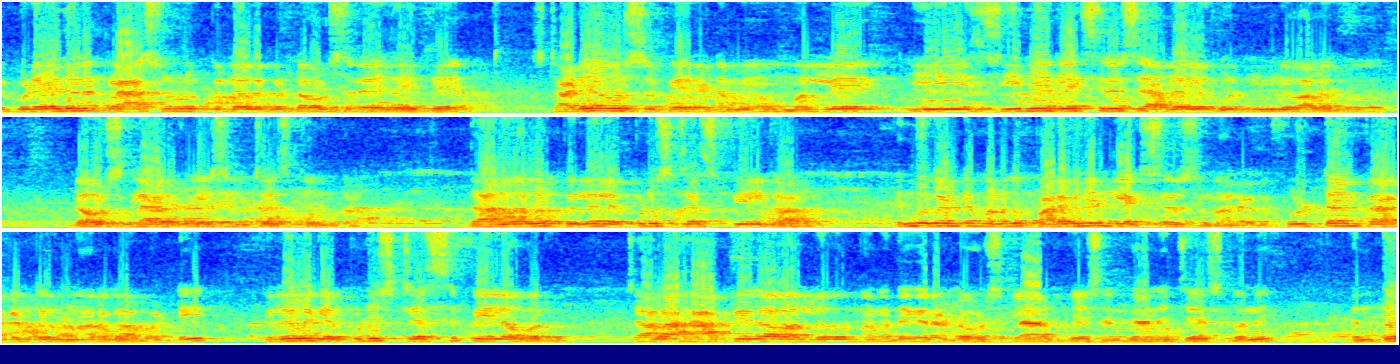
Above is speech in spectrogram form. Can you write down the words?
ఇప్పుడు ఏదైనా క్లాస్ రూమ్లో పిల్లలకు డౌట్స్ రేజ్ అయితే స్టడీ అవర్స్ పేరిట మేము మళ్ళీ ఈ సీనియర్ లెక్చరర్స్ అవైలబుల్ ఉండి వాళ్ళకు డౌట్స్ క్లారిఫికేషన్ చేస్తూ ఉంటాం. దానివల్ల పిల్లలు ఎప్పుడు స్ట్రెస్ ఫీల్ కాదు ఎందుకంటే మనకు పర్మనెంట్ లెక్చరర్స్ ఉన్నారు ఇక్కడ. ఫుల్ టైం ఫ్యాకల్టీ ఉన్నారు కాబట్టి పిల్లలకు ఎప్పుడు స్ట్రెస్ ఫీల్ అవ్వరు. చాలా హ్యాపీగా వాళ్ళు మన దగ్గర డౌట్స్ క్లారిఫికేషన్ కానీ చేసుకొని ఎంతో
